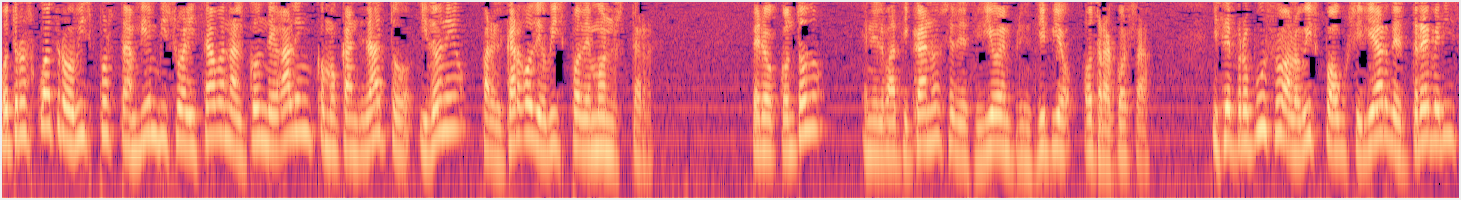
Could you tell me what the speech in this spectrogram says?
Otros cuatro obispos también visualizaban al conde Galen como candidato idóneo para el cargo de obispo de Münster. Pero con todo, en el Vaticano se decidió en principio otra cosa, y se propuso al obispo auxiliar de Treveris,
